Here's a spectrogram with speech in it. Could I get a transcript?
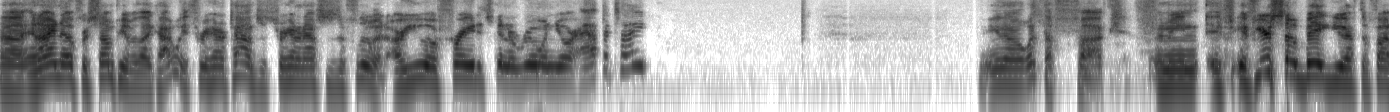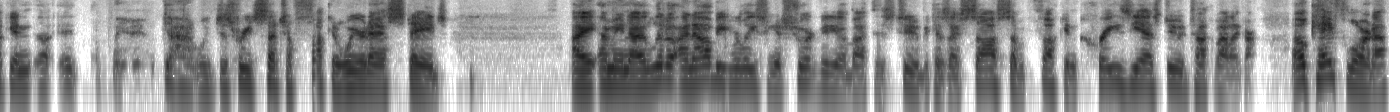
uh, and I know for some people, like I weigh 300 pounds, it's 300 ounces of fluid. Are you afraid it's going to ruin your appetite? You know what the fuck? I mean, if, if you're so big, you have to fucking. Uh, it, God, we've just reached such a fucking weird ass stage. I, I mean, I literally, and I'll be releasing a short video about this too because I saw some fucking crazy ass dude talk about like, okay, Florida,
